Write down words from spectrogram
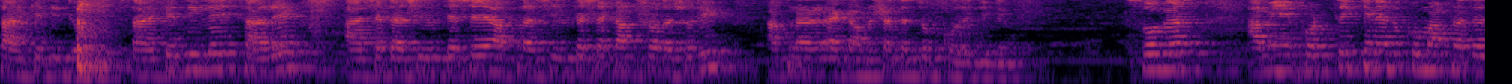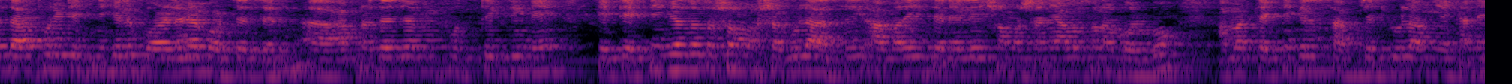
স্যারকে দিতে হবে। স্যারকে দিলে স্যারে সেটা শিউর ক্যাশে আপনার শিবিকাশ ক্যাশ অ্যাকাউন্ট সরাসরি আপনার অ্যাকাউন্টের সাথে যোগ করে দিবে। সো ব্যাস আমি প্রত্যেক দিন এরকম আপনাদের যারা টেকনিক্যালি পড়ালেখা করতেছেন আপনাদের যে আমি প্রত্যেক দিনে এই টেকনিক্যাল যত সমস্যাগুলো আছে, আমার এই চ্যানেলে এই সমস্যা নিয়ে আলোচনা করব। আমার টেকনিক্যাল সাবজেক্টগুলো আমি এখানে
